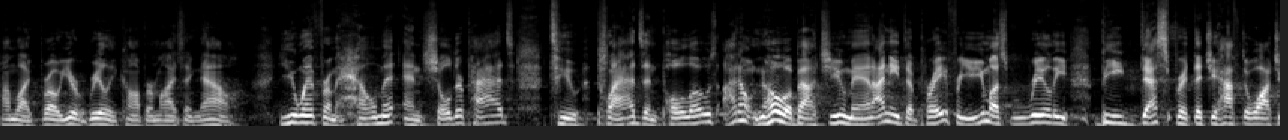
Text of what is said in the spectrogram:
I'm like, bro, you're really compromising now. You went from helmet and shoulder pads to plaids and polos. I don't know about you, man. I need to pray for you. You must really be desperate that you have to watch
